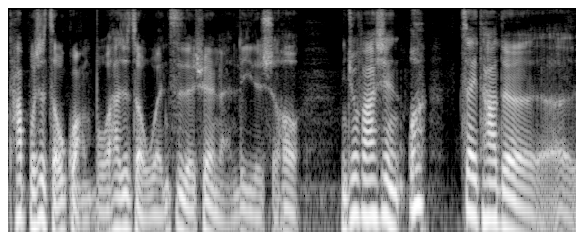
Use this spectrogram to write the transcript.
它不是走广播，它是走文字的渲染力的时候，你就发现哦，在他的呃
